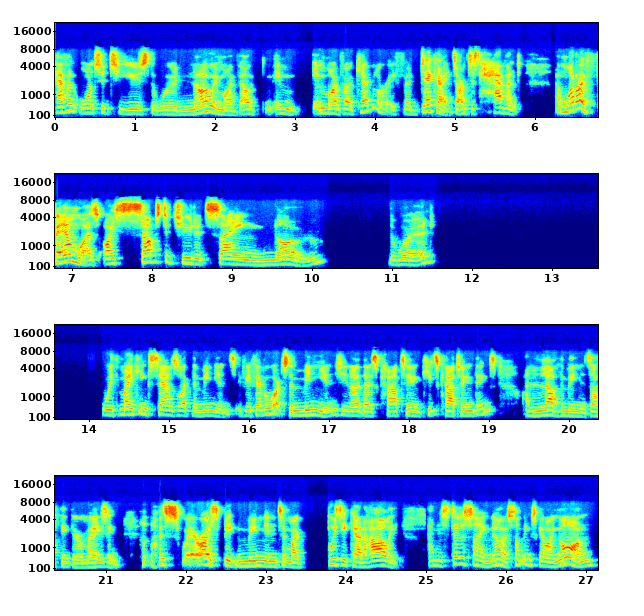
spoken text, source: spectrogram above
haven't wanted to use the word no in my vo- in in my vocabulary for decades. I just haven't. And what I found was I substituted saying no, the word, with making sounds like the Minions. If you've ever watched the Minions, you know those cartoon kids cartoon things. I love the Minions. I think they're amazing. I swear I speak Minion to my pussycat Harley, and instead of saying no, if something's going on.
